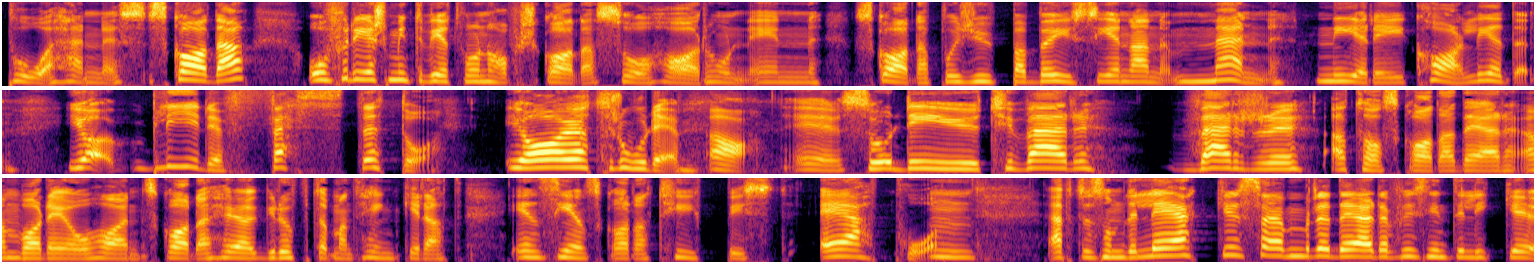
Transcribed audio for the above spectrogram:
på hennes skada. Och för er som inte vet vad hon har för skada så har hon en skada på djupa böjsenan men nere i karleden. Ja, blir det fästet då? Ja, jag tror det. Ja. Eh, Så det är ju tyvärr värre att ha skada där än vad det är att ha en skada högre upp där man tänker att en senskada typiskt är på. Mm. Eftersom det läker sämre där, det finns inte lika,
